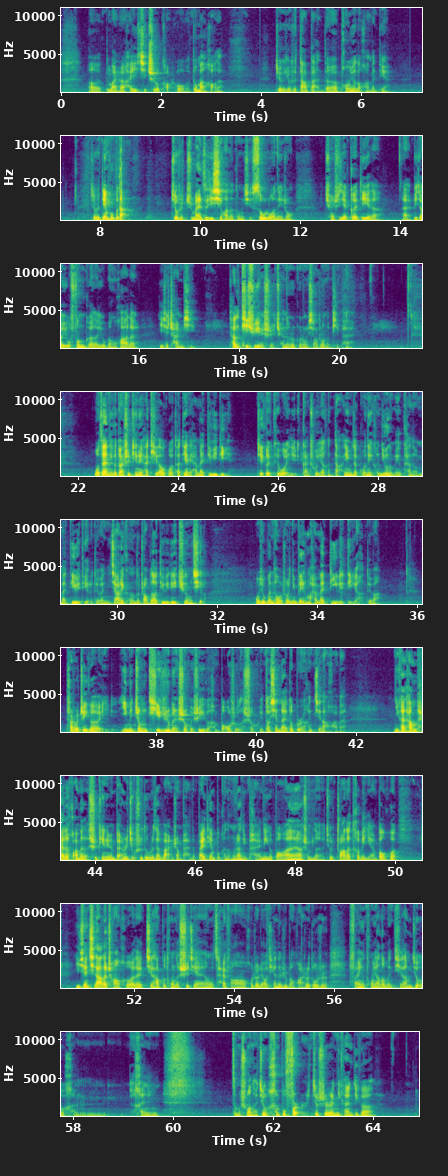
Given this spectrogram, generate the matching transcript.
呃，晚上还一起吃了烤肉，都蛮好的。这个就是大阪的朋友的滑板店，就是店铺不大，就是只卖自己喜欢的东西，搜罗那种全世界各地的。哎，比较有风格的、有文化的一些产品，他的 T 恤也是，全都是各种小众的品牌。我在那个短视频里还提到过，他店里还卖 DVD，这个给我感触也很大，因为在国内很久都没有看到卖 DVD 了，对吧？你家里可能都找不到 DVD 驱动器了。我就问他，我说你为什么还卖 DVD 啊，对吧？他说这个，因为整体日本社会是一个很保守的社会，到现在都不是很接纳滑板。你看他们拍的滑板的视频里面，百分之九十都是在晚上拍的，白天不可能让你拍。那个保安啊什么的，就抓的特别严。包括以前其他的场合的其他不同的时间，我采访或者聊天的日本滑手都是反映同样的问题，他们就很很怎么说呢，就很不忿儿。就是你看这个，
